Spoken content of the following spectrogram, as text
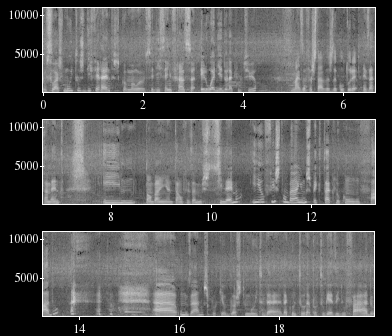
pessoas muito diferentes, como se diz em França, éloignées de la culture. Mais afastadas da cultura. Exatamente. E também, então, fazemos cinema. E eu fiz também um espetáculo com fado. há uns anos, porque eu gosto muito da, da, cultura portuguesa e do fado.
